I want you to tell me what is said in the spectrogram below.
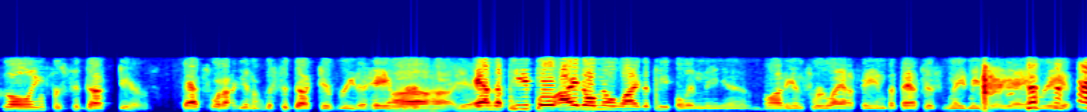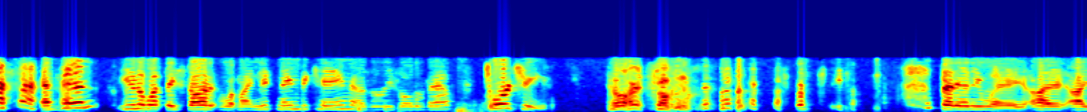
going for seductive. That's what I you know, the seductive Rita Hayworth. Uh-huh, yeah. And the people, I don't know why the people in the uh, audience were laughing, but that just made me very angry. and then, you know what they started, what my nickname became as a result of that? Torchy. Dorothy. but anyway, I, I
